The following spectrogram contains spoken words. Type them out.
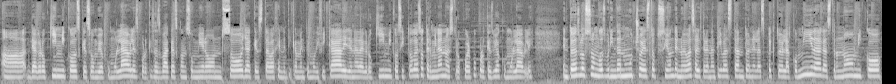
Ah, de agroquímicos que son bioacumulables porque esas vacas consumieron soya que estaba genéticamente modificada y llena de agroquímicos y todo eso termina en nuestro cuerpo porque es bioacumulable. Entonces los hongos brindan mucho esta opción de nuevas alternativas tanto en el aspecto de la comida, gastronómico,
